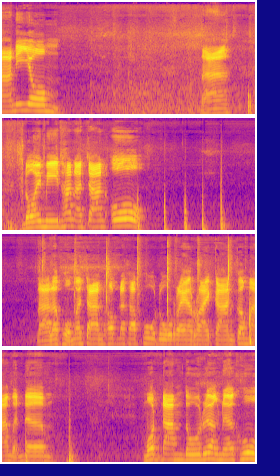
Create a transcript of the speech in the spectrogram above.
านิยมนะโดยมีท่านอาจารย์โอนะและผมอาจารย์ท็อปนะครับ ผู้ดูแลรายการก็มาเหมือนเดิม มดดำดูเรื่องเนื้อคู่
